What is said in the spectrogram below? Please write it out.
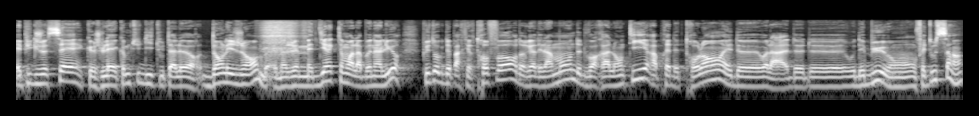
et puis que je sais que je l'ai, comme tu dis tout à l'heure, dans les jambes, eh ben, je vais me mettre directement à la bonne allure, plutôt que de partir trop fort, de regarder la montre, de devoir ralentir, après d'être trop lent, et de, voilà, de, de au début, on, fait tout ça. Hein.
